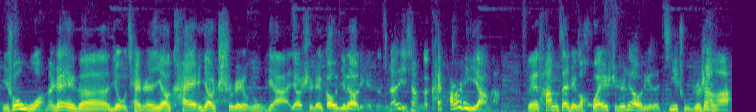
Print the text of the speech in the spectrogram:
你说我们这个有钱人要开要吃这种东西啊，要吃这高级料理，怎么着也像个开 party 一样的。所以他们在这个怀石料理的基础之上啊，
